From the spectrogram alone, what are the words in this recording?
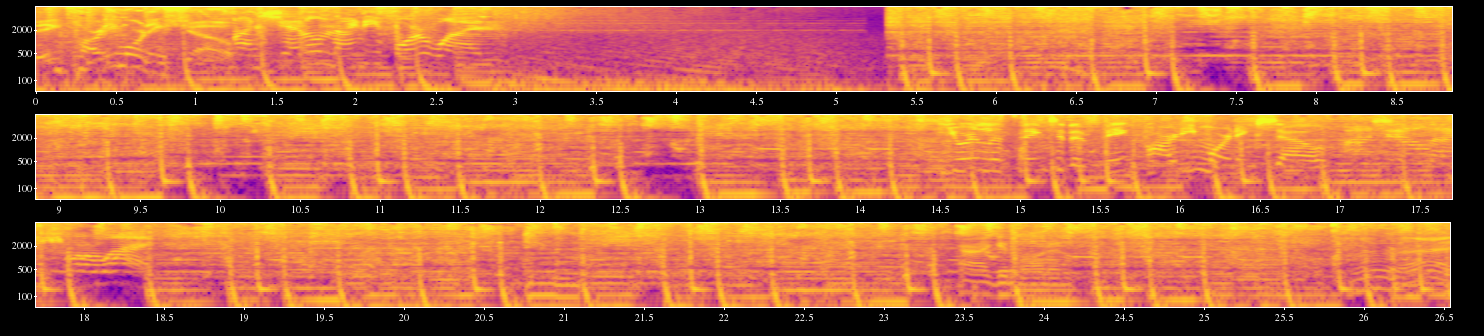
Big Party Morning Show. On Channel 94.1. listening to the the Big Party Morning Show on Channel 941. All right, good morning. All right.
